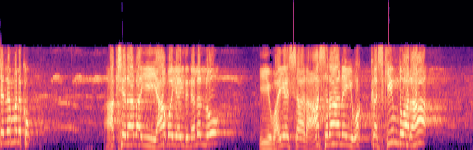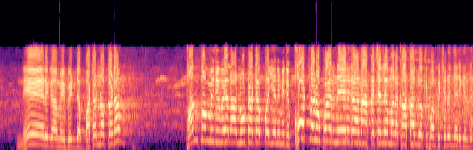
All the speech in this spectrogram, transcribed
చెల్లెమ్మలకు అక్షరాల ఈ యాభై ఐదు నెలల్లో ఈ వైఎస్ఆర్ ఆసరా అనే ఈ ఒక్క స్కీమ్ ద్వారా నేరుగా మీ బిడ్డ బటన్ నొక్కడం పంతొమ్మిది వేల నూట డెబ్బై ఎనిమిది కోట్ల రూపాయలు నేరుగా నా అక్క చెల్లెమ్మల ఖాతాల్లోకి పంపించడం జరిగింది.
